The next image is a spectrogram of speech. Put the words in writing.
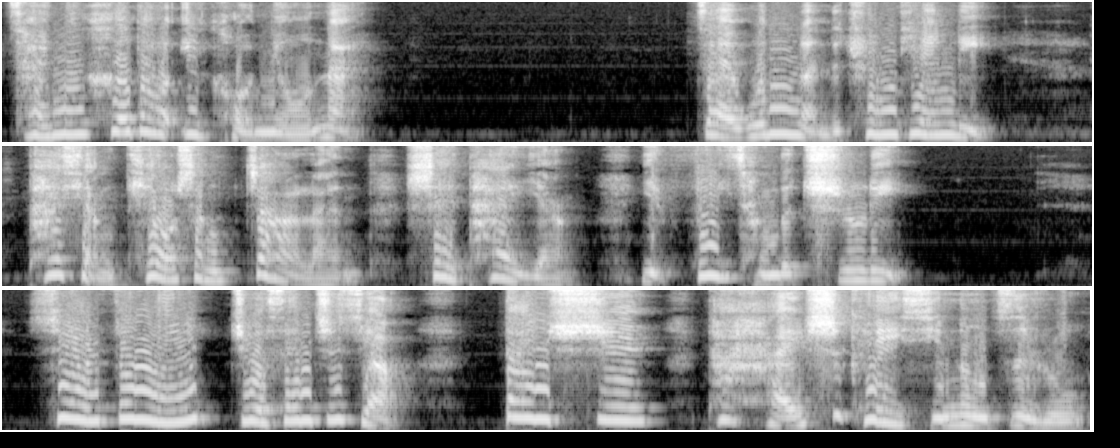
才能喝到一口牛奶。在温暖的春天里。他想跳上栅栏晒太阳，也非常的吃力。虽然芬妮只有三只脚，但是他还是可以行动自如，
